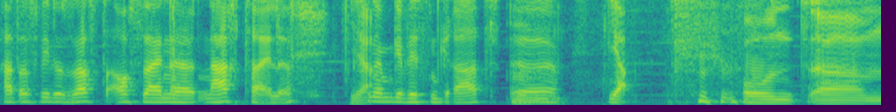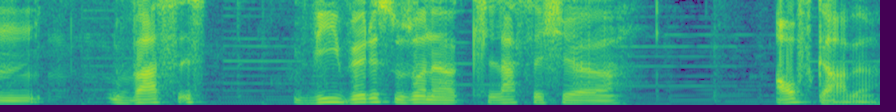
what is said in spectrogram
hat das, wie du sagst, auch seine Nachteile Ja. Mhm. zu einem gewissen Grad. Äh, ja. Und ähm, was ist, wie würdest du so eine klassische Aufgabe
